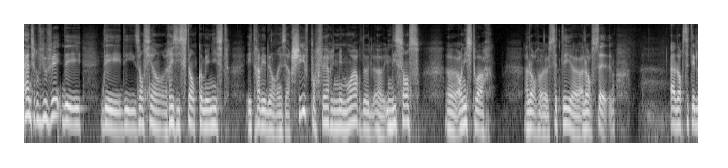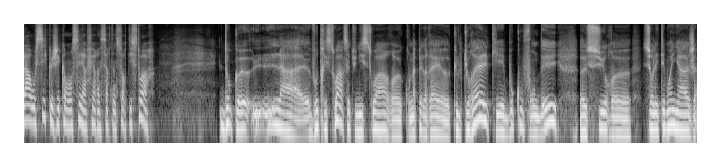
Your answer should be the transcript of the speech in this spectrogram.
interviewer des, des, des, anciens résistants communistes et travailler dans les archives pour faire une mémoire, de, une licence en histoire. Alors c'était alors alors c'était là aussi que j'ai commencé à faire une certaine sorte d'histoire. Donc euh, votre histoire, c'est une histoire euh, qu'on appellerait euh, culturelle, qui est beaucoup fondée sur, sur les témoignages.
